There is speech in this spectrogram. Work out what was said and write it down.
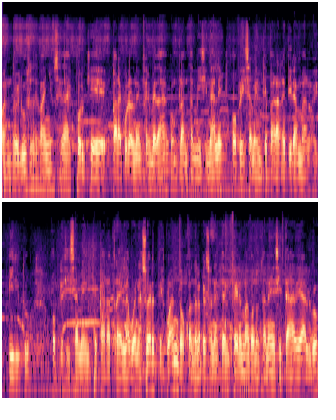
Cuando el uso de baño se da es porque para curar una enfermedad con plantas medicinales o precisamente para retirar malos espíritus o precisamente para traer la buena suerte. ¿Cuándo? Cuando la persona está enferma, cuando está necesitada de algo,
